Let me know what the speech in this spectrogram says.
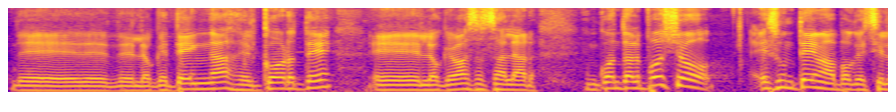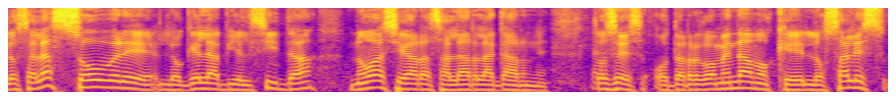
de, de- de lo que tengas, del corte, eh, lo que vas a salar. En cuanto al pollo, es un tema, porque si lo salás sobre lo que es la pielcita, no va a llegar a salar la carne. Entonces, o te recomendamos que lo sales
